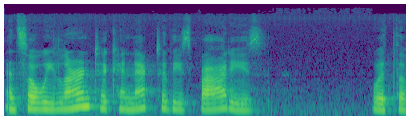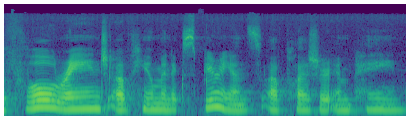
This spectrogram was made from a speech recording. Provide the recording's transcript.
And so we learn to connect to these bodies with the full range of human experience of pleasure and pain.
